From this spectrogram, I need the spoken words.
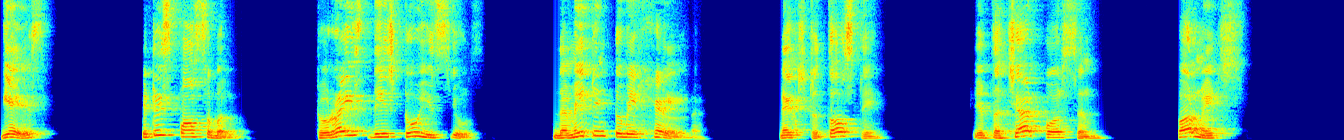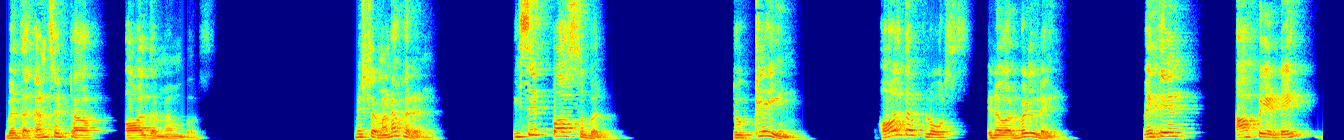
Yes, it is possible to raise these two issues in the meeting to be held next Thursday if the chairperson permits with the consent of all the members. Mr. Manoharan, is it possible to clean all the floors in our building within half a day?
